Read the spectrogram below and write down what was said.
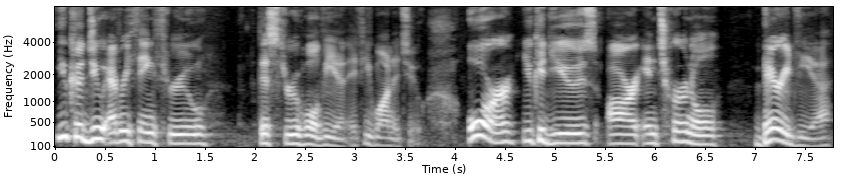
you could do everything through this through hole via if you wanted to. Or you could use our internal buried via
